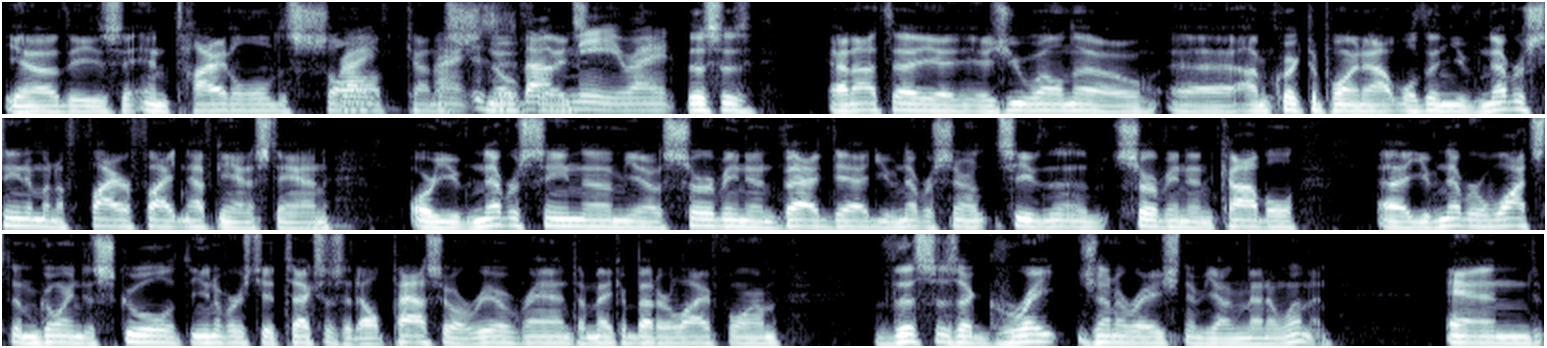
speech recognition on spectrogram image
you know, these entitled, soft right, kind of right. snowflakes. This is about me, right? This is, and I tell you, as you well know, uh, I'm quick to point out, well, then you've never seen them in a firefight in Afghanistan, or you've never seen them, you know, serving in Baghdad, you've never seen them serving in Kabul, uh, you've never watched them going to school at the University of Texas at El Paso or Rio Grande to make a better life for them. This is a great generation of young men and women. And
